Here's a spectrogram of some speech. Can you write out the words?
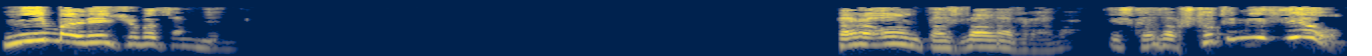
ни малейшего сомнения. Фараон позвал Авраама и сказал, что ты мне сделал?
